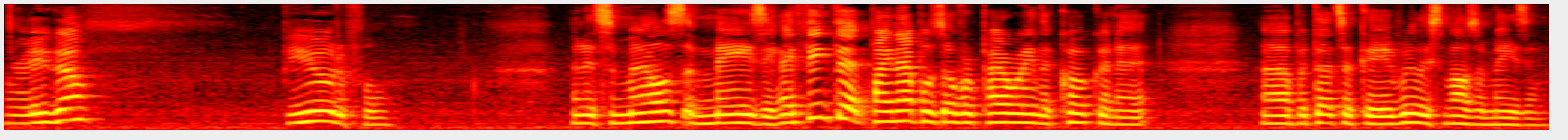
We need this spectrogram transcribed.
There you go. Beautiful and it smells amazing. I think that pineapple is overpowering the coconut, uh, but that's okay. It really smells amazing.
